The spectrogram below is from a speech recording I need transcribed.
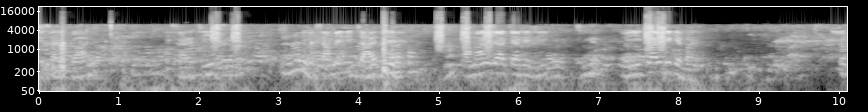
ये सारे प्लान ये सारे चीज़ स्वामी जी चाहते हैं। रामानुजाचार्य जी तो इक्वालिटी के बारे में। सब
